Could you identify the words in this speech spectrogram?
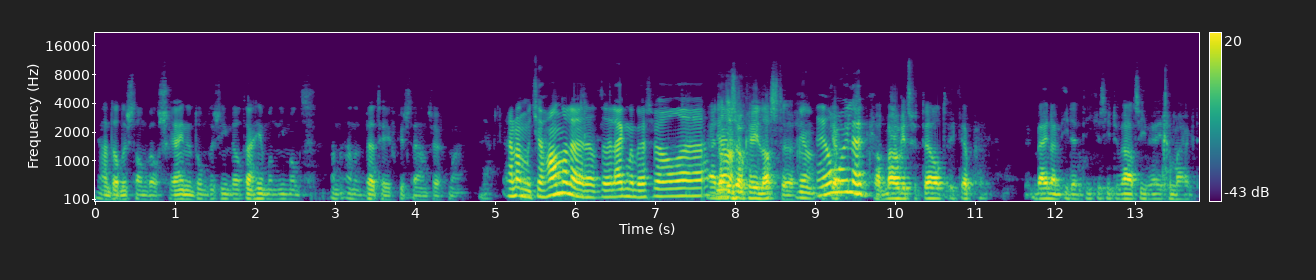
Ja, dat is dan wel schrijnend om te zien dat daar helemaal niemand aan, aan het bed heeft gestaan, zeg maar. En dan moet je handelen. Dat eh, lijkt me best wel eh, Ja, dat Ja. is ook heel lastig. Ja. heel heb- moeilijk. Wat Maurits vertelt, ik heb bijna een identieke situatie meegemaakt.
